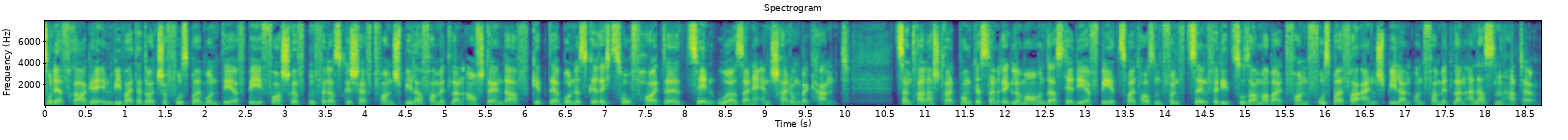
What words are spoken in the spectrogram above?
Zu der Frage, inwieweit der Deutsche Fußballbund DFB Vorschriften für das Geschäft von Spielervermittlern aufstellen darf, gibt der Bundesgerichtshof heute 10 Uhr seine Entscheidung bekannt. Zentraler Streitpunkt ist ein Reglement, das der DFB 2015 für die Zusammenarbeit von Fußballvereinen, Spielern und Vermittlern erlassen hatte.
